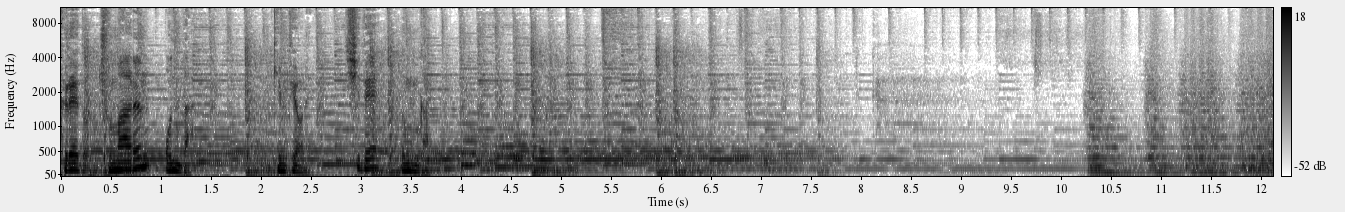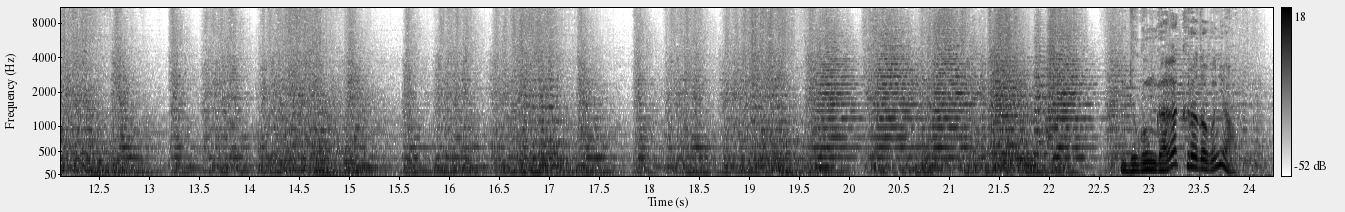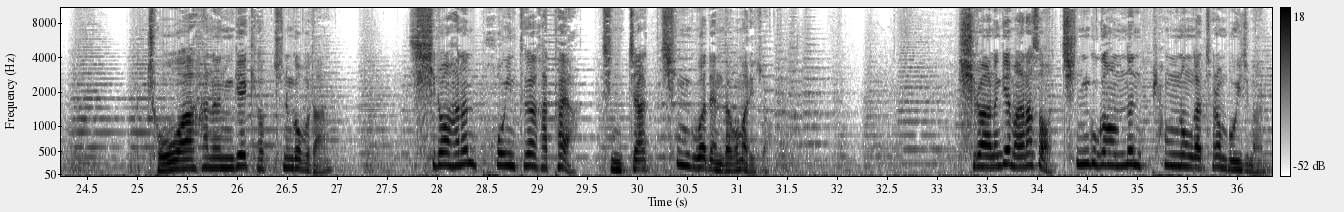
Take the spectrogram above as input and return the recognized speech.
그래도 주말은 온다. 김태원의 시대 음감. 누군가가 그러더군요. 좋아하는 게 겹치는 것보다 싫어하는 포인트가 같아야 진짜 친구가 된다고 말이죠. 싫어하는 게 많아서 친구가 없는 평론가처럼 보이지만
